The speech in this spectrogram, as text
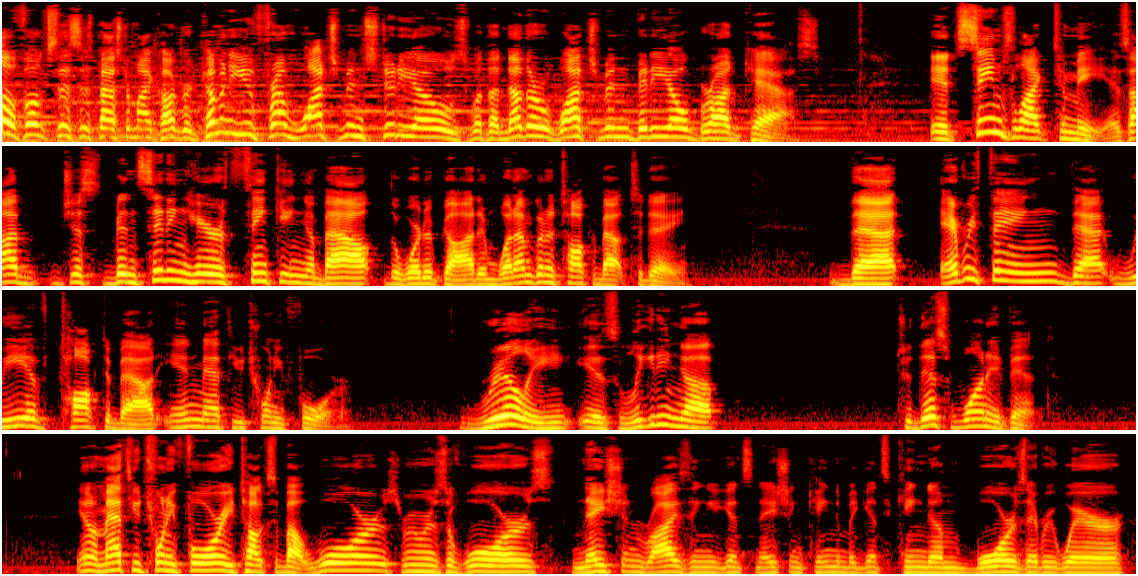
Hello, folks. This is Pastor Mike Hoggard coming to you from Watchman Studios with another Watchman video broadcast. It seems like to me, as I've just been sitting here thinking about the Word of God and what I'm going to talk about today, that everything that we have talked about in Matthew 24 really is leading up to this one event. You know, Matthew 24, he talks about wars, rumors of wars, nation rising against nation, kingdom against kingdom, wars everywhere.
